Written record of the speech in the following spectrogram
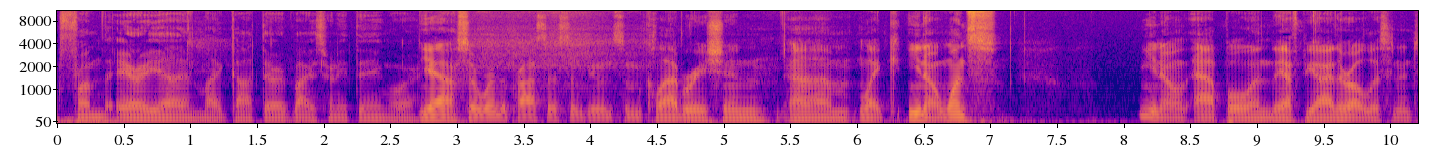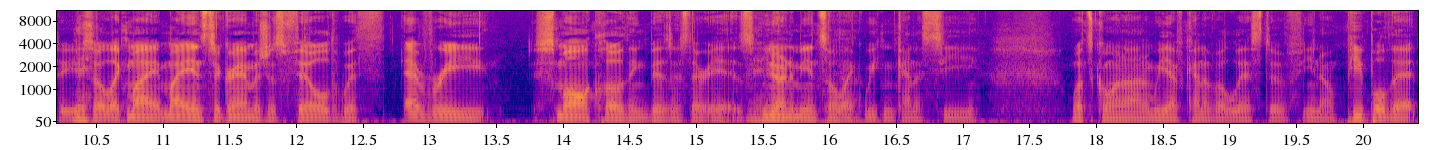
from the area and like got their advice or anything or yeah. So we're in the process of doing some collaboration. Um, like you know, once you know Apple and the FBI, they're all listening to you. Yeah. So like my my Instagram is just filled with every small clothing business there is. You know what I mean? So Yeah. like we can kind of see what's going on, and we have kind of a list of you know people that.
